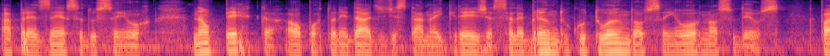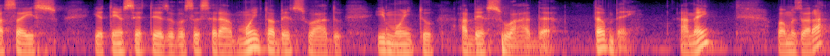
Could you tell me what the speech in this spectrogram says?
a presença do Senhor. Não perca a oportunidade de estar na igreja celebrando, cultuando ao Senhor nosso Deus. Faça isso e eu tenho certeza você será muito abençoado e muito abençoada também. Amém? Vamos orar?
